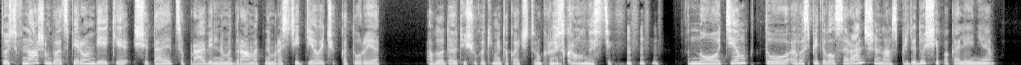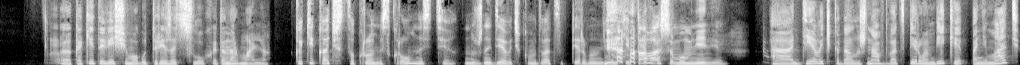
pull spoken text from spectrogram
То есть в нашем 21 веке считается правильным и грамотным растить девочек, которые обладают еще какими-то качествами, кроме скромности. Но тем, кто воспитывался раньше нас, предыдущие поколения, э, какие-то вещи могут резать слух. Это нормально. Какие качества, кроме скромности, нужны девочкам в 21 веке, по вашему мнению? А девочка должна в 21 веке понимать,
